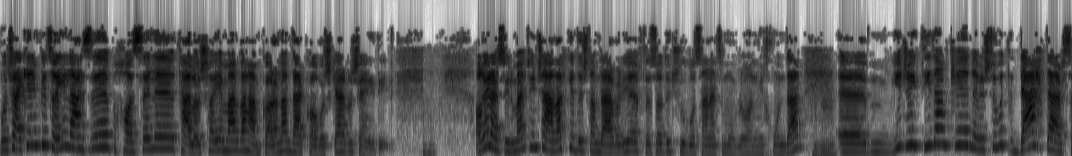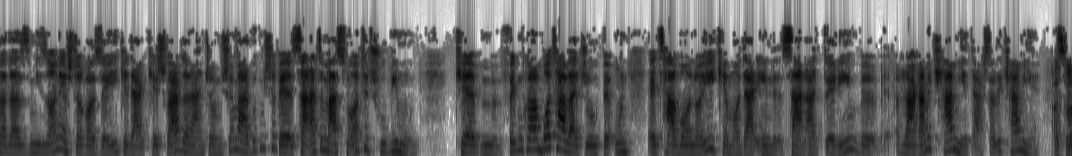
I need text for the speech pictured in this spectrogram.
متشکریم که تا این لحظه حاصل تلاش های من و همکارانم در کاوشگر رو شنیدید. آقای رسولی من تو این چند وقت که داشتم درباره اقتصاد چوب و صنعت مبلمان میخوندم یه جایی دیدم که نوشته بود ده درصد از میزان اشتغازایی که در کشور داره انجام میشه مربوط میشه به صنعت مصنوعات چوبیمون. که فکر می‌کنم با توجه به اون توانایی که ما در این صنعت داریم رقم کمیه درصد کمیه اصلا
